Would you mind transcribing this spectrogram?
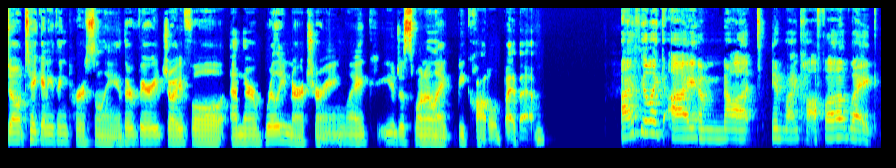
don't take anything personally. They're very joyful and they're really nurturing. Like you just want to like be coddled by them. I feel like I am not in my kapha. Like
